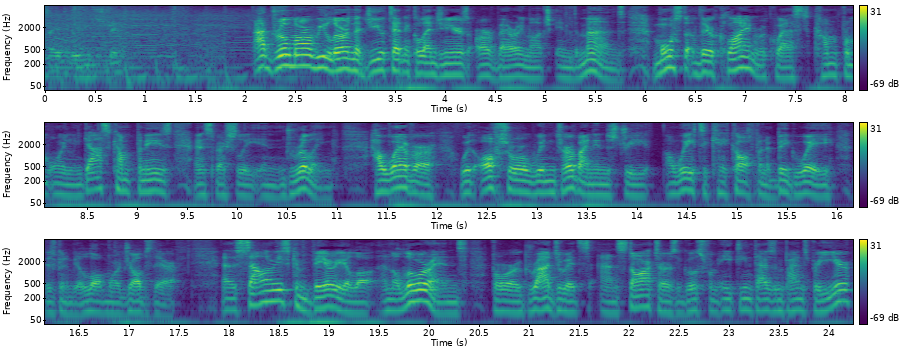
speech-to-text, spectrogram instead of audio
Side of the industry. At Drillmar, we learned that geotechnical engineers are very much in demand. Most of their client requests come from oil and gas companies, and especially in drilling. However, with offshore wind turbine industry a way to kick off in a big way, there's going to be a lot more jobs there. Now, the salaries can vary a lot, and the lower end for graduates and starters, it goes from £18,000 per year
